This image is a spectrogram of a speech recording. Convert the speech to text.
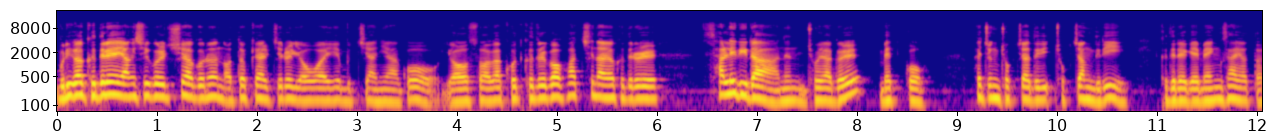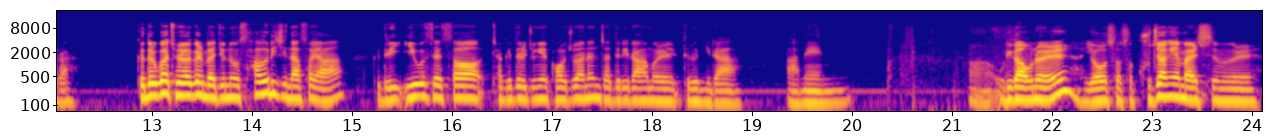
우리가 그들의 양식을 취하고는 어떻게 할지를 여호와에게 묻지 아니하고 여호수아가 곧 그들과 화친하여 그들을 살리리라는 조약을 맺고 회중 족자들이 족장들이 그들에게 맹사하였더라. 그들과 조약을 맺은 후 사흘이 지나서야 그들이 이웃에서 자기들 중에 거주하는 자들이라 함을 들으니라. 아멘. 어, 우리가 오늘 여호수아서 9장의 말씀을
